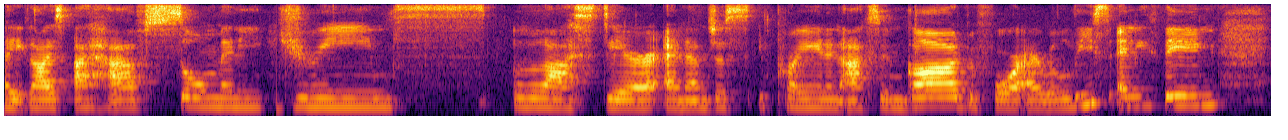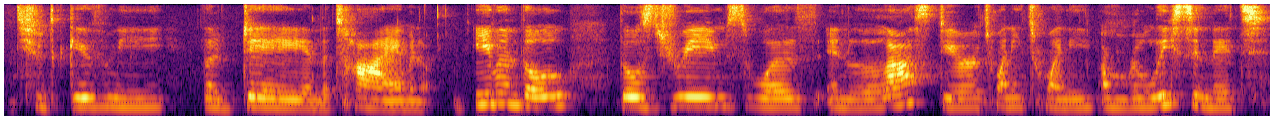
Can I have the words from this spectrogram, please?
Hey guys, I have so many dreams last year and I'm just praying and asking God before I release anything to give me the day and the time. And even though those dreams was in last year 2020 i'm releasing it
